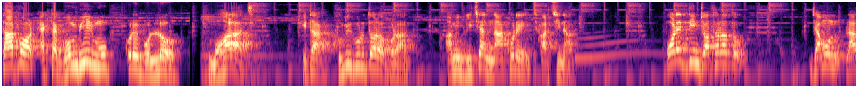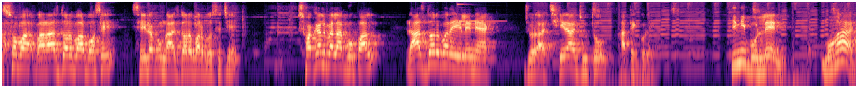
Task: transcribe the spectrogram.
তারপর একটা গম্ভীর মুখ করে বলল মহারাজ, এটা খুবই গুরুতর অপরাধ। আমি বিচার না করে ছাড়ছি না। পরের দিন যথারত যেমন রাজসভা বা রাজদরবার বসে সেই রকম রাজদরবার বসেছে। সকালবেলা গোপাল রাজদরবারে এলেন এক জোড়া ছেঁড়া জুতো হাতে করে। তিনি বললেন, মহারাজ,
